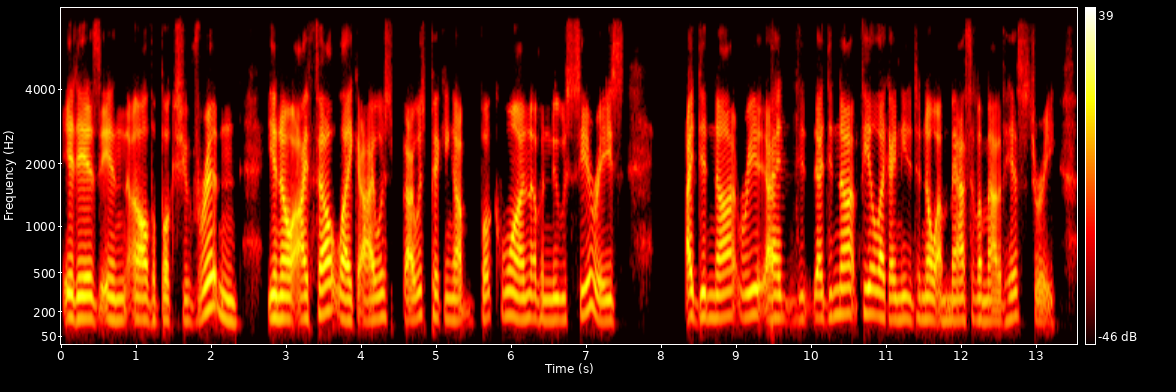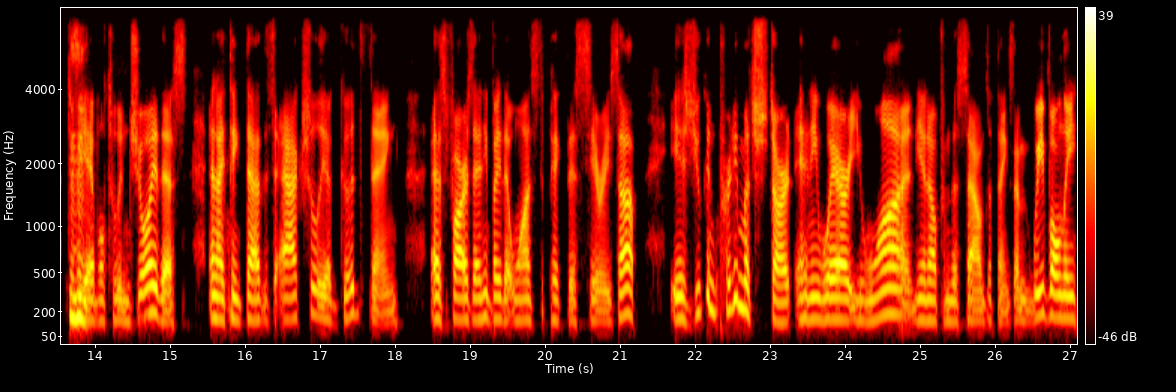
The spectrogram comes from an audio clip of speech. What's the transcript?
it is in all the books you've written. You know, I felt like I was I was picking up book one of a new series. I did not re I did I did not feel like I needed to know a massive amount of history to be mm-hmm. able to enjoy this. And I think that is actually a good thing as far as anybody that wants to pick this series up is you can pretty much start anywhere you want, you know, from the sounds of things. And we've only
